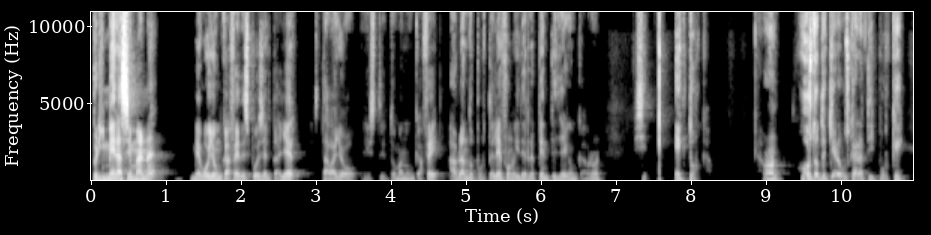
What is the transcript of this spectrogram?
Primera semana, me voy a un café después del taller. Estaba yo este, tomando un café, hablando por teléfono, y de repente llega un cabrón y dice: Héctor, cabrón, justo te quiero buscar a ti. ¿Por qué?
